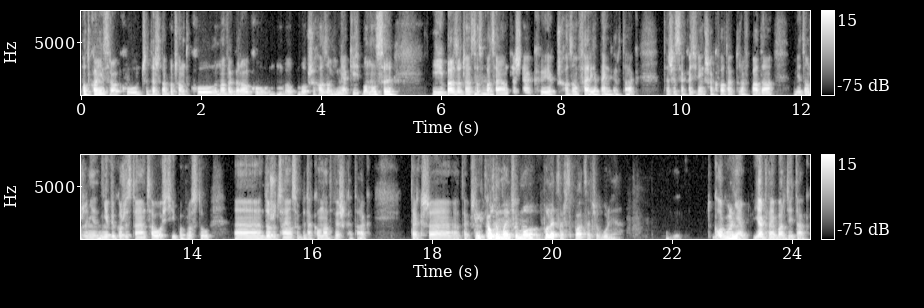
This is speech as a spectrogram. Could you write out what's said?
pod koniec roku, czy też na początku nowego roku, bo, bo przychodzą im jakieś bonusy i bardzo często Mhm. spłacają też jak, jak przychodzą ferie Pęger, tak? Też jest jakaś większa kwota, która wpada, wiedzą, że nie, nie wykorzystają całości i po prostu e, dorzucają sobie taką nadwyżkę, tak? Także, także, I w także każdym momencie mo- polecasz spłacać ogólnie. Ogólnie jak najbardziej tak.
